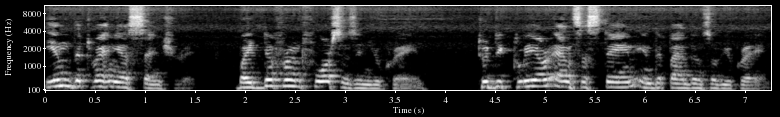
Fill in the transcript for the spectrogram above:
in the 20th century by different forces in Ukraine to declare and sustain independence of Ukraine.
